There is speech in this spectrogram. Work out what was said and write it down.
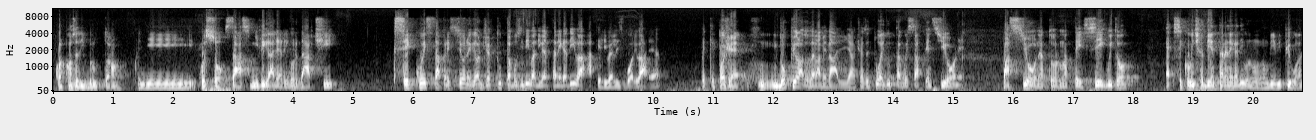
qualcosa di brutto, no? Quindi questo sta a significare, a ricordarci se questa pressione che oggi è tutta positiva diventa negativa, a che livelli si può arrivare? Eh? Perché poi c'è un doppio lato della medaglia, cioè se tu hai tutta questa attenzione, passione attorno a te, seguito, eh, se comincia a diventare negativo non, non vivi più. Eh?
